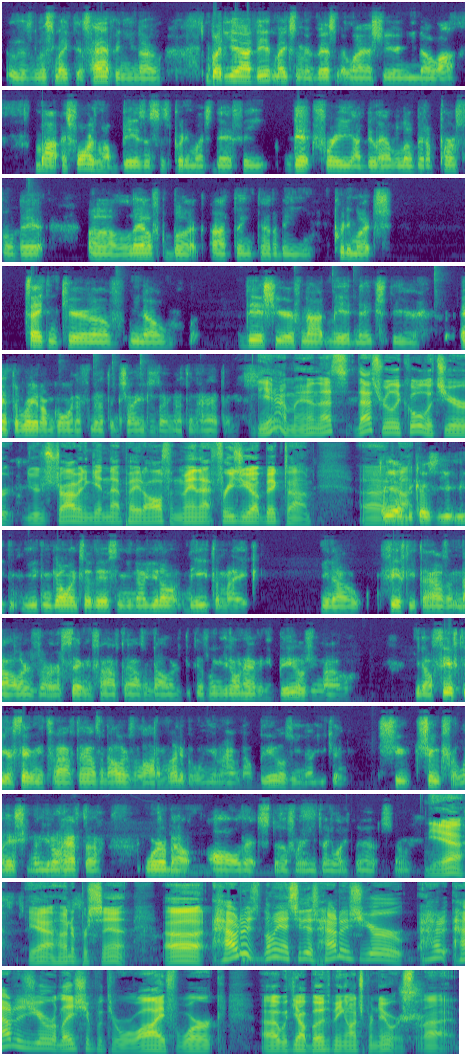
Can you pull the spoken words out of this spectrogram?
let's let's make this happen. You know, but yeah, I did make some investment last year, and you know, I my as far as my business is pretty much debt free. Debt free. I do have a little bit of personal debt uh, left, but I think that'll be pretty much taken care of. You know, this year, if not mid next year. At the rate I'm going, if nothing changes or nothing happens. Yeah, man, that's that's really cool that you're you're striving and getting that paid off, and man, that frees you up big time. Uh, yeah, not, because you, you you can go into this and you know you don't need to make you know, fifty thousand dollars or seventy five thousand dollars because when you don't have any bills, you know, you know, fifty or seventy five thousand dollars is a lot of money, but when you don't have no bills, you know, you can shoot shoot for less. You know, you don't have to worry about all that stuff or anything like that. So yeah, yeah, hundred percent. Uh, how does let me ask you this? How does your how how does your relationship with your wife work? Uh, with y'all both being entrepreneurs, uh,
